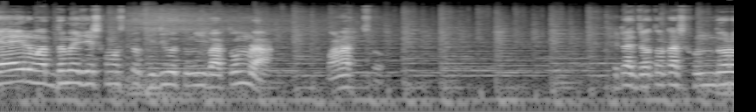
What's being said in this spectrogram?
এআই এর মাধ্যমে যে সমস্ত ভিডিও তুমি বা তোমরা বানাচ্ছ, সেটা যতটা সুন্দর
